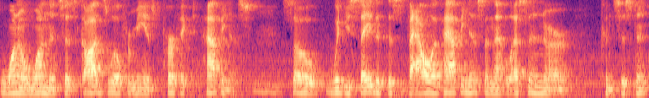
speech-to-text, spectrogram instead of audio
101 that says God's will for me is perfect happiness. Mm-hmm. So, would you say that this vow of happiness and that lesson are consistent?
